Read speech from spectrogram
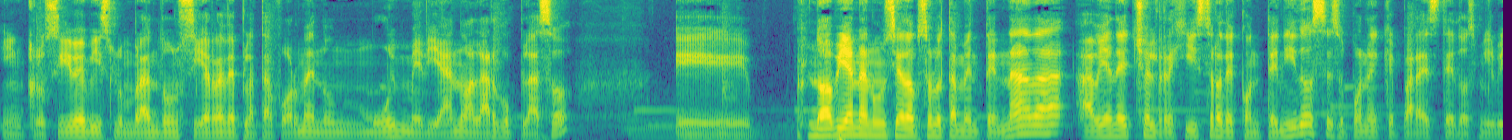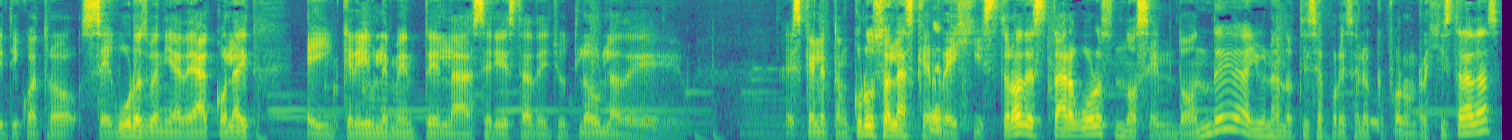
inclusive vislumbrando un cierre de plataforma en un muy mediano a largo plazo, eh, no habían anunciado absolutamente nada, habían hecho el registro de contenidos, se supone que para este 2024 seguros venía de Acolyte e increíblemente la serie esta de Jude Law, la de Skeleton Cruz, son las que registró de Star Wars, no sé en dónde, hay una noticia por ahí salió que fueron registradas.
